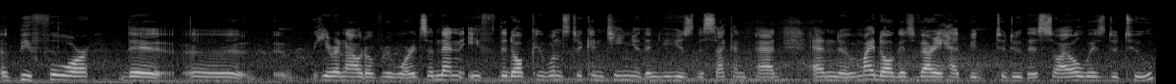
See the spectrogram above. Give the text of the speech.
uh, before the uh, he ran out of rewards and then if the dog wants to continue then you use the second pad and uh, my dog is very happy to do this so I always do two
